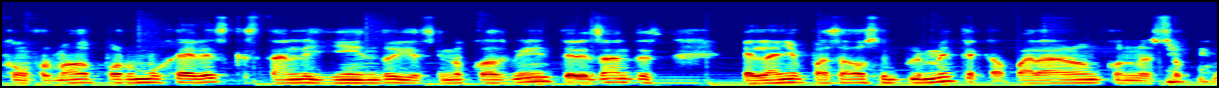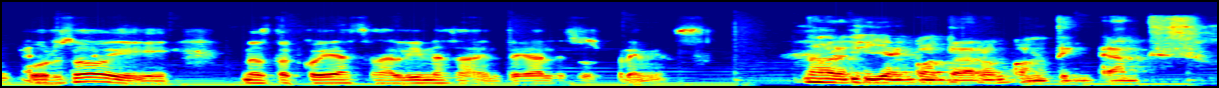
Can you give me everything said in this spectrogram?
conformado por mujeres que están leyendo y haciendo cosas bien interesantes. El año pasado simplemente acapararon con nuestro concurso y nos tocó ir a Salinas a entregarle sus premios. Ahora sí ya encontraron contrincantes.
